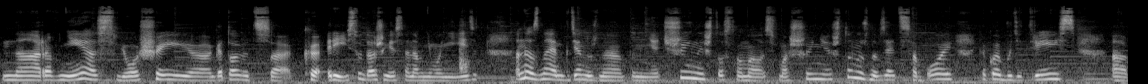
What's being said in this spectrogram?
наравне с Лёшей э, готовится к рейсу, даже если она в него не едет. Она знает, где нужно поменять шины, что сломалось в машине, что нужно взять с собой, какой будет рейс, а,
